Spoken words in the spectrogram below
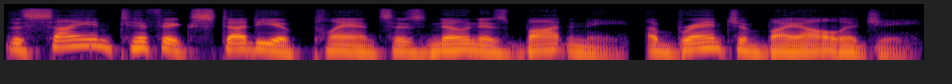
The scientific study of plants is known as botany, a branch of biology.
